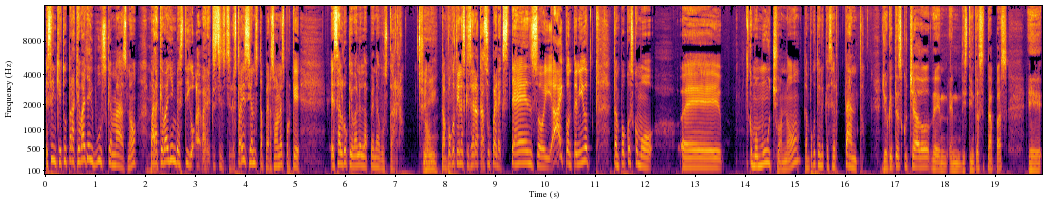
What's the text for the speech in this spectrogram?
esa inquietud para que vaya y busque más, ¿no? Para que vaya e investigue. A ver, si, si lo está diciendo esta persona es porque es algo que vale la pena buscarlo. ¿no? Sí. Tampoco tienes que ser acá súper extenso y, ay, contenido. Tampoco es como, eh, como mucho, ¿no? Tampoco tiene que ser tanto. Yo que te he escuchado de- en, en distintas etapas, eh,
